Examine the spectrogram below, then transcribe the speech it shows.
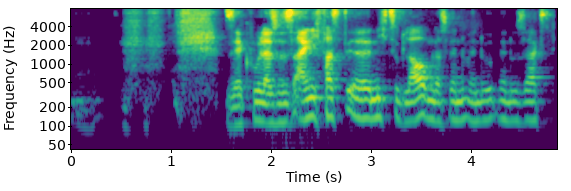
Mhm. Sehr cool. Also es ist eigentlich fast äh, nicht zu glauben, dass wenn, wenn, du, wenn du sagst,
